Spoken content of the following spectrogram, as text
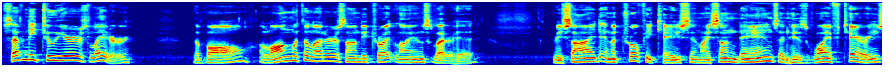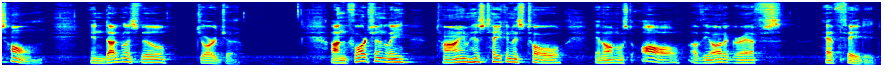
72 years later, the ball, along with the letters on Detroit Lions letterhead, reside in a trophy case in my son Dan's and his wife Terry's home in Douglasville, Georgia. Unfortunately, time has taken its toll, and almost all of the autographs have faded.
